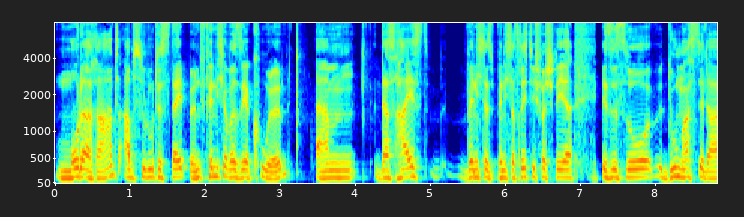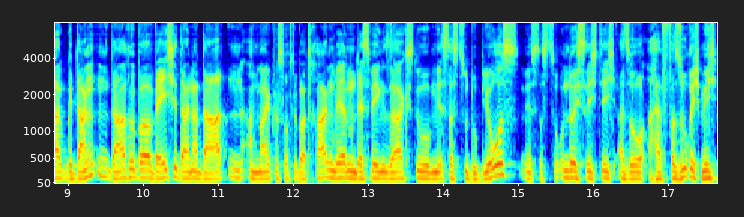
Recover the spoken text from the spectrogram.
moderat absolutes Statement, finde ich aber sehr cool. Ähm, das heißt, wenn ich das, wenn ich das richtig verstehe, ist es so, du machst dir da Gedanken darüber, welche deiner Daten an Microsoft übertragen werden und deswegen sagst du, mir ist das zu dubios, mir ist das zu undurchsichtig, also äh, versuche ich mich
